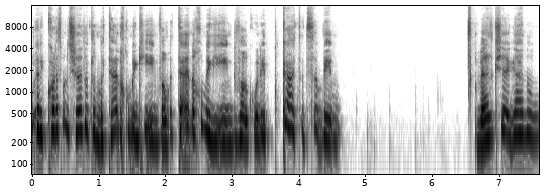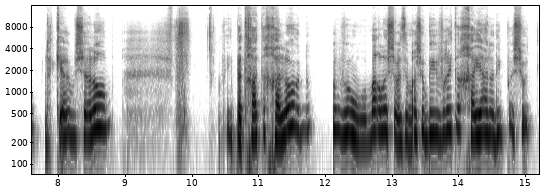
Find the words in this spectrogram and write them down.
ואני כל הזמן שואלת אותם מתי אנחנו מגיעים כבר, מתי אנחנו מגיעים כבר, כולי פקעת עצבים. ואז כשהגענו לכרם שלום, והיא פתחה את החלון, והוא אמר לה שם איזה משהו בעברית החייל, אני פשוט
